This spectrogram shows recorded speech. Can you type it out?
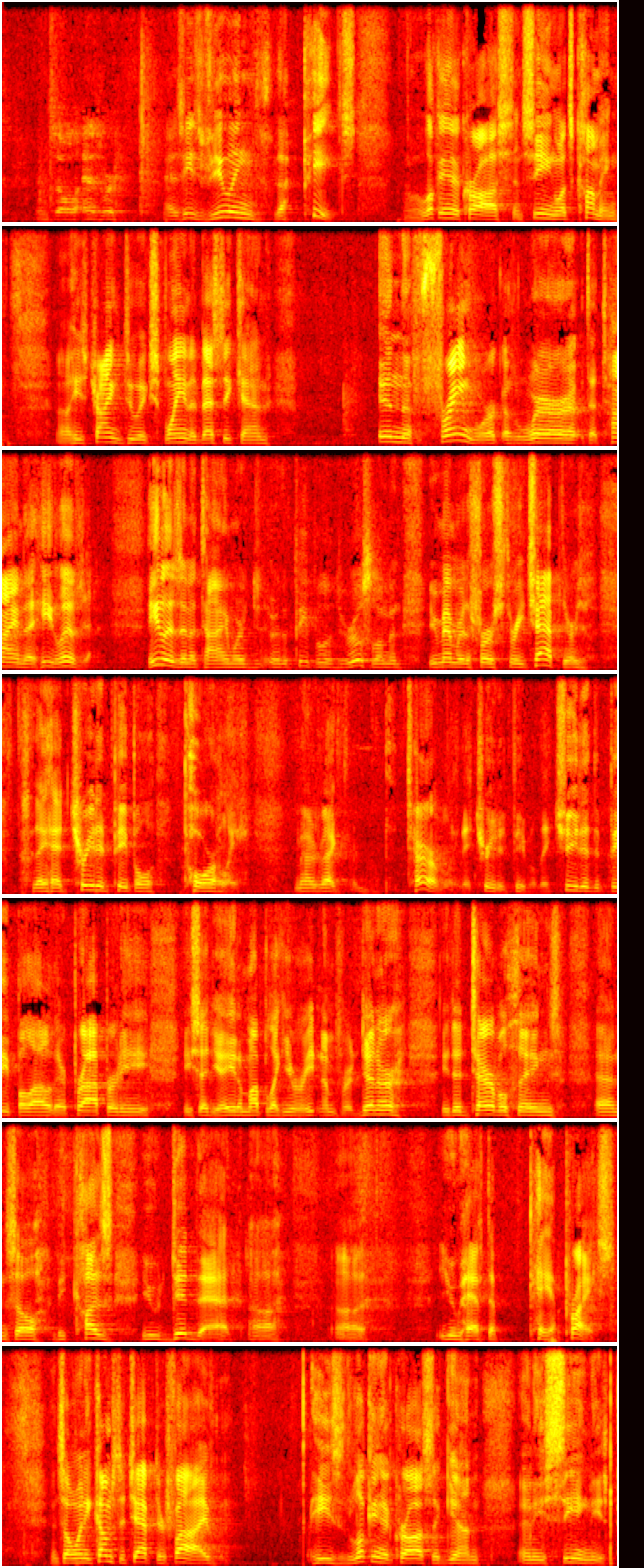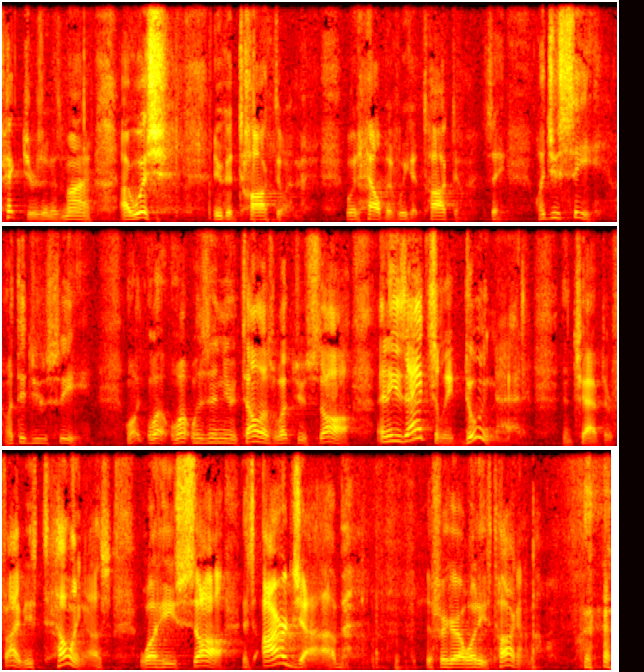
And so as we're as he's viewing the peaks, looking across and seeing what's coming, uh, he's trying to explain as best he can in the framework of where the time that he lives in. He lives in a time where, where the people of Jerusalem, and you remember the first three chapters, they had treated people poorly. Matter of fact, terribly they treated people. They cheated the people out of their property. He said you ate them up like you were eating them for dinner. You did terrible things. And so, because you did that, uh, uh, you have to pay a price. And so, when he comes to chapter 5, he's looking across again and he's seeing these pictures in his mind. I wish you could talk to him would help if we could talk to him. Say, what'd you see? What did you see? What, what, what was in your, tell us what you saw. And he's actually doing that in chapter 5. He's telling us what he saw. It's our job to figure out what he's talking about.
